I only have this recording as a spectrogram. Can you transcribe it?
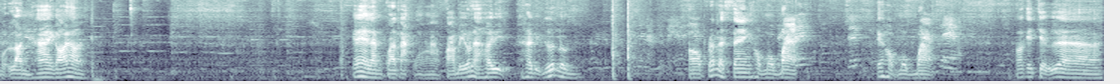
một lần hai gói thôi. Cái này làm quà tặng à, quà biếu là hơi bị hơi bị gớt luôn. Hộp rất là sang hộp màu bạc. Cái hộp màu bạc có cái chữ uh,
